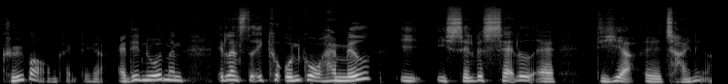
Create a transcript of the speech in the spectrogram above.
købere omkring det her? Er det noget, man et eller andet sted ikke kan undgå at have med i, i selve salget af de her øh, tegninger?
